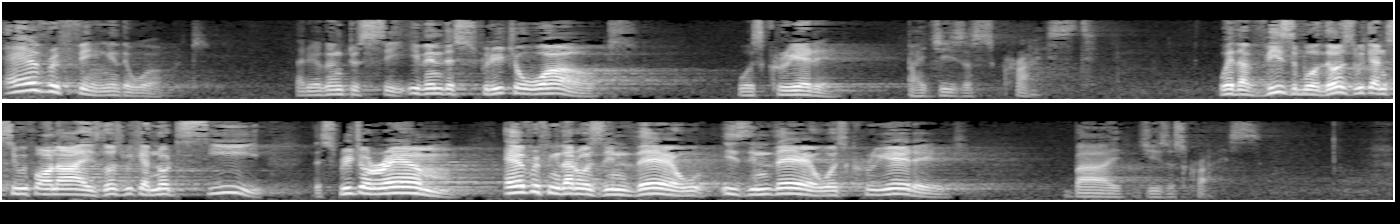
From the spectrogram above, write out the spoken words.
Everything in the world that we are going to see, even the spiritual world, was created by Jesus Christ. Whether visible, those we can see with our eyes, those we cannot see, the spiritual realm, everything that was in there, is in there, was created by Jesus Christ.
